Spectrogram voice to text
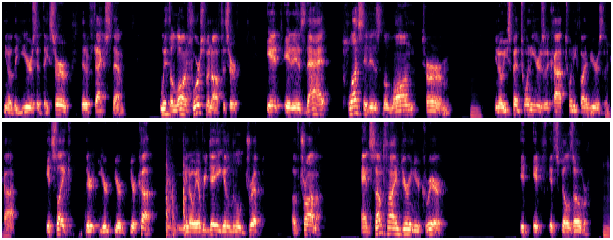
you know the years that they serve that affects them. With a law enforcement officer it it is that plus it is the long term. Hmm. you know you spend 20 years as a cop 25 years as a mm-hmm. cop. It's like your your your cup you know, every day you get a little drip of trauma. And sometime during your career, it, it, it spills over. Hmm.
